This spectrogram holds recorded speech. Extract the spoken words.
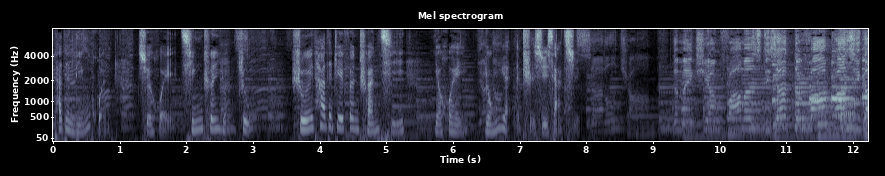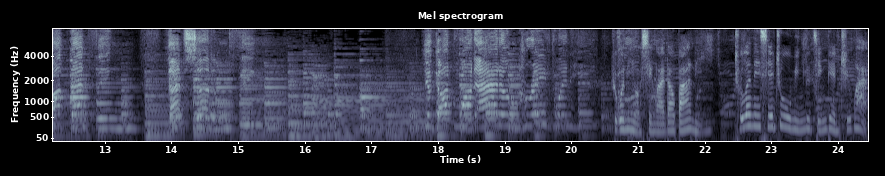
他的灵魂却会青春永驻，属于他的这份传奇也会永远的持续下去。如果你有幸来到巴黎，除了那些著名的景点之外，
